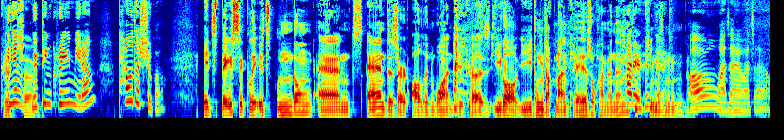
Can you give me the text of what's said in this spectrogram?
그냥 그렇죠. whipping cream이랑 파우더 슈거. It's basically it's 운동 and and dessert all in one because 이거 이 동작만 계속 하면은 팔을 휘핑이 흔들. 생깁니다. 어, 맞아요, 맞아요.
